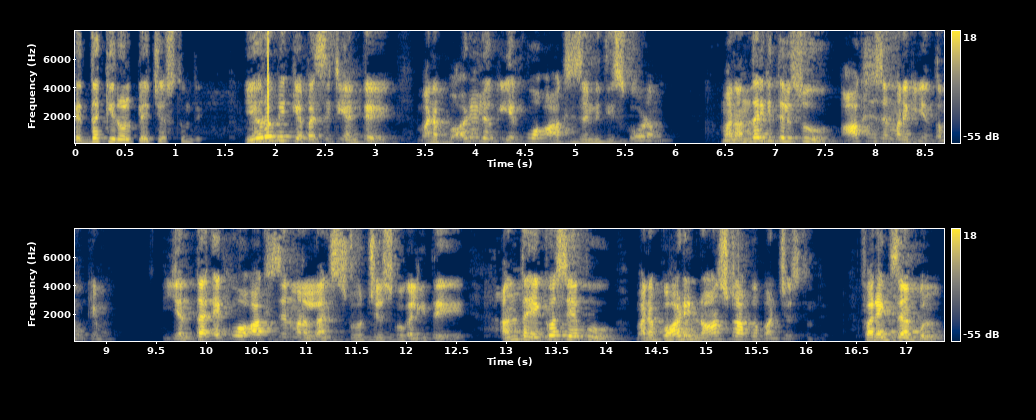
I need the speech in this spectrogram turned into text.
పెద్ద కీ రోల్ ప్లే చేస్తుంది. ఏరోబిక్ కెపాసిటీ అంటే మన బాడీలోకి ఎక్కువ ఆక్సిజన్ని తీసుకోవడం. మనందరికీ తెలుసు ఆక్సిజన్ మనకి ఎంత ముఖ్యమో ఎంత ఎక్కువ ఆక్సిజన్ మన లంగ్స్ స్టోర్ చేసుకోగలిగితే అంత ఎక్కువసేపు మన బాడీ నాన్ స్టాప్గా పనిచేస్తుంది. ఫర్ ఎగ్జాంపుల్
